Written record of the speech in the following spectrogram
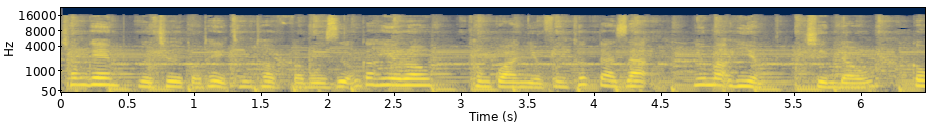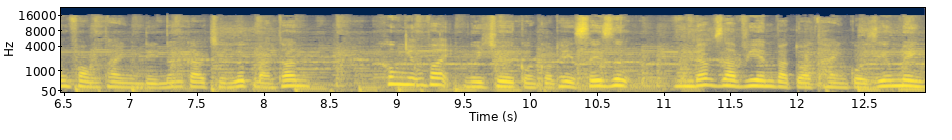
Trong game, người chơi có thể thu thập và bồi dưỡng các hero thông qua nhiều phương thức đa dạng như mạo hiểm, chiến đấu, công phòng thành để nâng cao chiến lược bản thân. Không những vậy, người chơi còn có thể xây dựng, vun đắp gia viên và tòa thành của riêng mình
